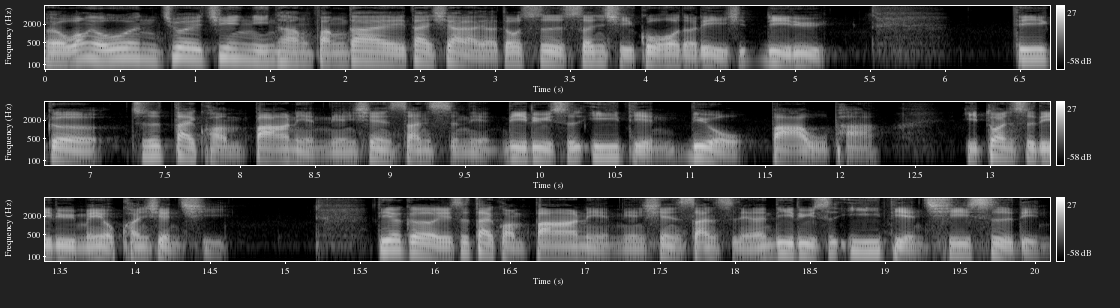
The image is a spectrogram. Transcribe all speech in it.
有网友问：最近银行房贷贷下来的都是升息过后的利息利率。第一个就是贷款八年，年限三十年，利率是一点六八五趴，一段式利率没有宽限期。第二个也是贷款八年，年限三十年，利率是一点七四零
